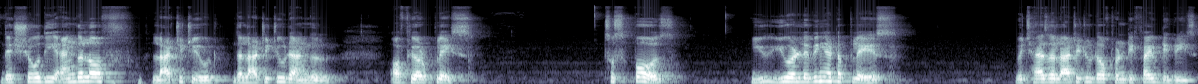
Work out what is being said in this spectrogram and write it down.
they show the angle of latitude the latitude angle of your place. So suppose you you are living at a place which has a latitude of 25 degrees.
